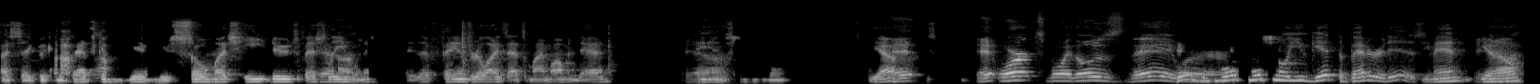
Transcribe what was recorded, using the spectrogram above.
I said, because that's gonna give you so much heat, dude, especially yeah. when the fans realize that's my mom and dad. Yeah. And so, yeah. It, it works, boy. Those they dude, were the more personal you get, the better it is, you man. You know,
